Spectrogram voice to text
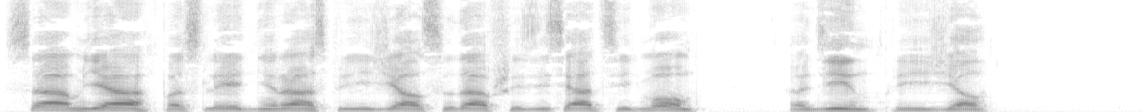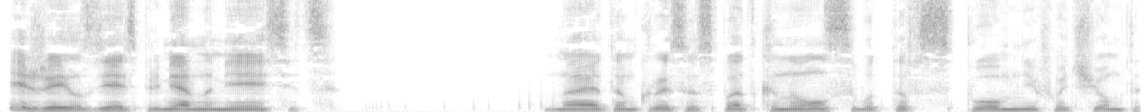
Сам я последний раз приезжал сюда в шестьдесят седьмом, один приезжал, и жил здесь примерно месяц. На этом крыса споткнулся, будто вспомнив о чем-то,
